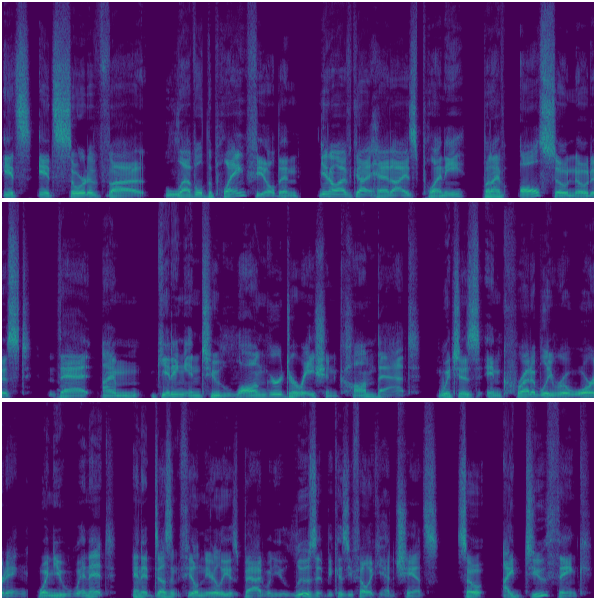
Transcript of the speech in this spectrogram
it's it's sort of uh, leveled the playing field, and you know, I've got head eyes plenty, but I've also noticed that I'm getting into longer duration combat, which is incredibly rewarding when you win it. And it doesn't feel nearly as bad when you lose it because you felt like you had a chance. So I do think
